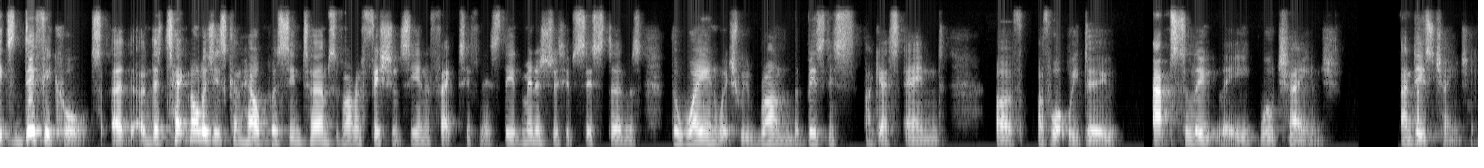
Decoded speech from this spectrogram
it's difficult. Uh, the technologies can help us in terms of our efficiency and effectiveness, the administrative systems, the way in which we run the business, I guess, end of, of what we do absolutely will change and is changing.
